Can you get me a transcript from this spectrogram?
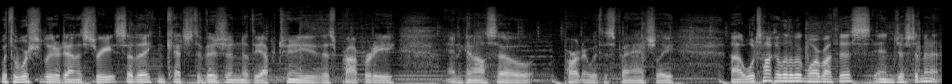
with the worship leader down the street, so they can catch the vision of the opportunity of this property, and can also partner with us financially. Uh, we'll talk a little bit more about this in just a minute.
